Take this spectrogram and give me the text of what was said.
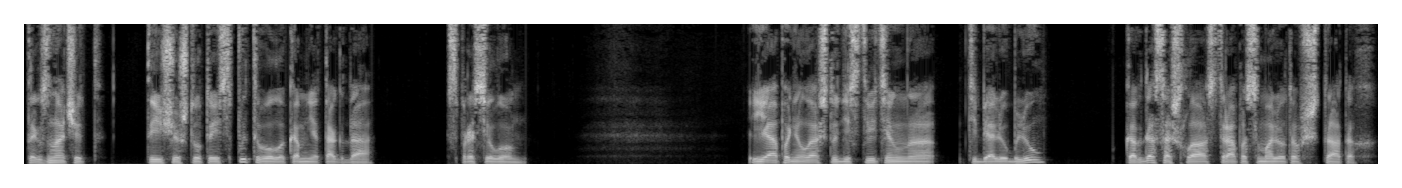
«Так значит, ты еще что-то испытывала ко мне тогда?» — спросил он. «Я поняла, что действительно тебя люблю, когда сошла с трапа самолета в Штатах.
